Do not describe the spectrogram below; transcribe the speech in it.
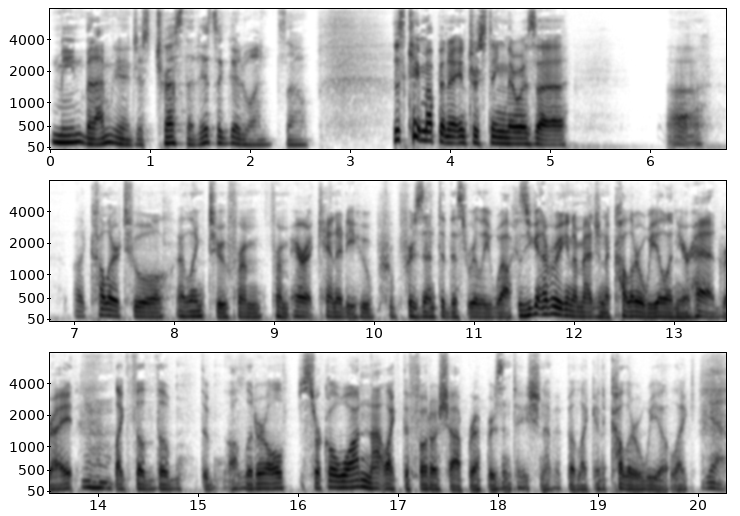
mean, but I'm gonna just trust that it's a good one. So this came up in an interesting. There was a. Uh, a color tool I linked to from from Erik Kennedy who, who presented this really well because you can everybody can imagine a color wheel in your head right mm-hmm. like the the the a literal circle one not like the Photoshop representation of it but like a color wheel like yeah.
